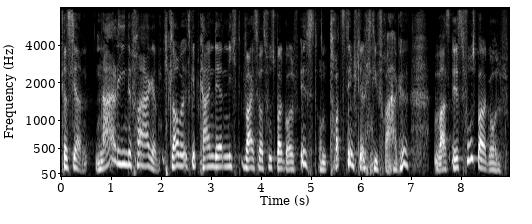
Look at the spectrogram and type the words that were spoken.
Christian, naheliegende Frage. Ich glaube, es gibt keinen, der nicht weiß, was Fußballgolf ist. Und trotzdem stelle ich die Frage, was ist Fußballgolf?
